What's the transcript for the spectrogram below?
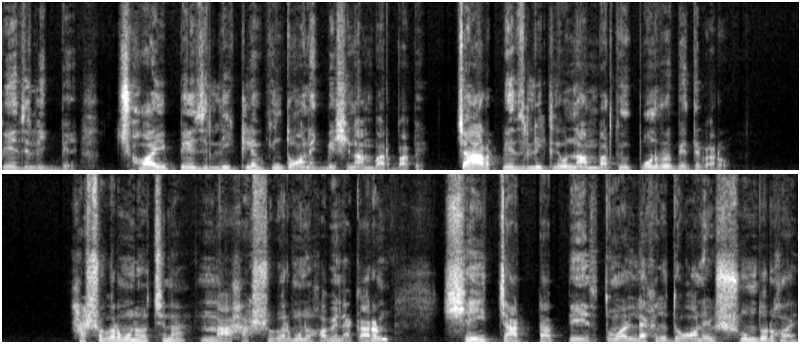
পেজ লিখবে। ছয় পেজ লিখলেও কিন্তু অনেক বেশি নাম্বার পাবে। চার পেজ লিখলেও নাম্বার তুমি পনেরো পেতে পারো। হাস্যকর মনে হচ্ছে না? না, হাস্যকর মনে হবে না, কারণ সেই চারটা পেজ তোমার লেখা যদি অনেক সুন্দর হয়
